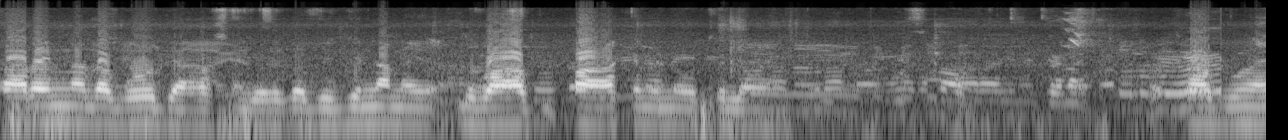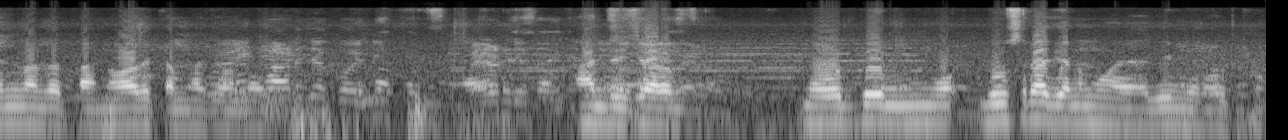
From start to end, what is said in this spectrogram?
ਸਾਰਾ, ਇਹਨਾਂ ਦਾ ਬਹੁਤ ਜ਼ਿਆਦਾ ਸੰਯੋਗ ਹੈ ਜਿਨ੍ਹਾਂ ਨੇ ਦਬਾਅ ਪਾ ਕੇ ਮੈਨੂੰ ਉੱਥੇ ਲਾਇਆ ਸਭ ਨੂੰ ਇਹਨਾਂ ਦਾ ਧੰਨਵਾਦ ਕਰਨਾ ਚਾਹੁੰਦਾ ਹਾਂਜੀ ਸਰ, ਮੌਤ ਦੇ ਦੂਸਰਾ ਜਨਮ ਹੋਇਆ ਜੀ ਮੇਰਾ ਉੱਥੋਂ,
